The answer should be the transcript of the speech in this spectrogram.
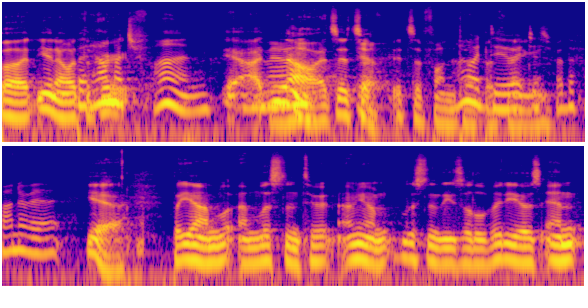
But you know, at But the how very, much fun? Yeah, I, you know? no, it's it's Yeah. a it's a fun I type would of do thing. it just for the fun of it. Yeah, but yeah, I'm I'm listening to it. I mean, I'm listening to these little videos, and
